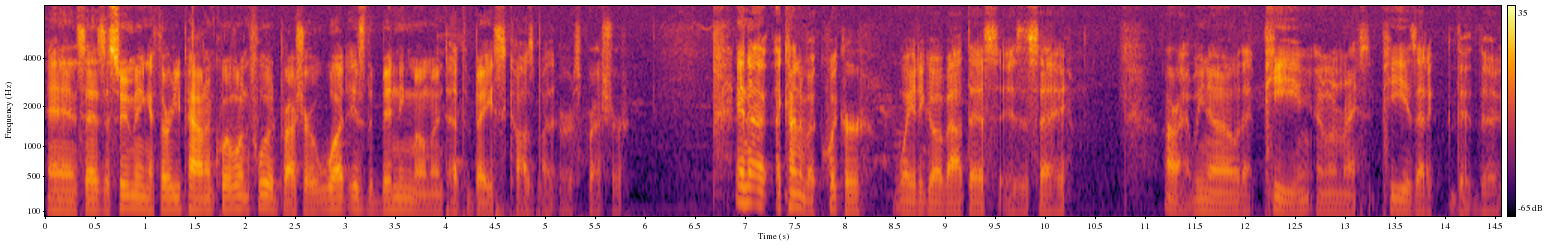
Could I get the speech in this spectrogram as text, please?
And says, assuming a 30 pound equivalent fluid pressure, what is the bending moment at the base caused by the Earth's pressure? And a, a kind of a quicker way to go about this is to say, all right, we know that P, and when I P is at a, the, the,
